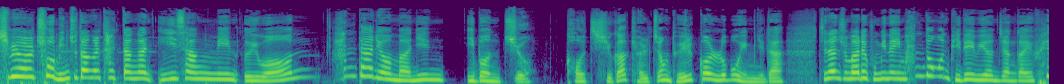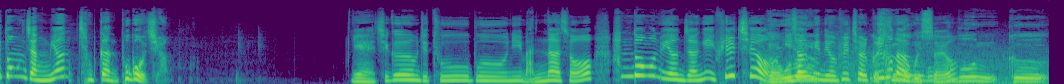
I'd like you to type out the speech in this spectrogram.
12월 초 민주당을 탈당한 이상민 의원 한 달여 만인 이번 주 거취가 결정될 걸로 보입니다. 지난 주말에 국민의힘 한동훈 비대위원장과의 회동 장면 잠깐 보고 오죠. 예, 지금 이제 두 분이 만나서 한동훈 위원장이 휠체어, 아, 이상민 의원 휠체어를 끌고 나오고 있어요. 부분 그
